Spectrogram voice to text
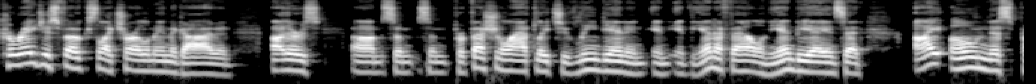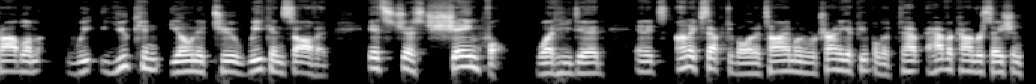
courageous folks like Charlamagne the God and others um, some some professional athletes who've leaned in, in in, in the NFL and the NBA and said, "I own this problem. We you can own it too. We can solve it." It's just shameful what he did, and it's unacceptable at a time when we're trying to get people to have, have a conversation,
